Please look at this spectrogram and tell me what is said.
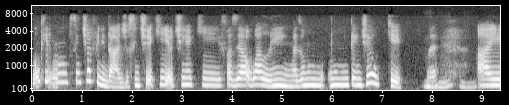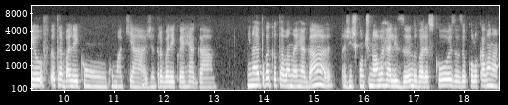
não, que, não sentia afinidade, eu sentia que eu tinha que fazer algo além, mas eu não, não entendia o que, né? Uhum, uhum. Aí eu, eu trabalhei com, com maquiagem, eu trabalhei com RH, E na época que eu estava no RH, a gente continuava realizando várias coisas. Eu colocava na,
